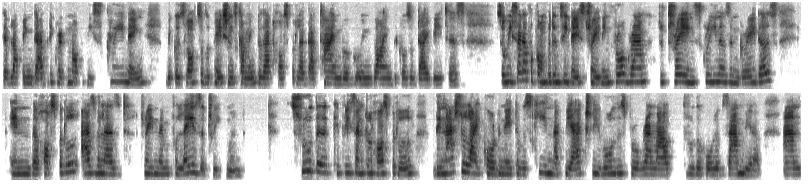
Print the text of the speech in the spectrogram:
developing diabetic retinopathy screening because lots of the patients coming to that hospital at that time were going blind because of diabetes. So we set up a competency-based training program to train screeners and graders in the hospital as well as train them for laser treatment. Through the Kitwe Central Hospital, the National Eye Coordinator was keen that we actually roll this program out through the whole of Zambia and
